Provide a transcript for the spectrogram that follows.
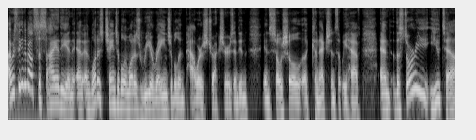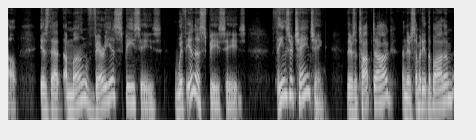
I was thinking about society and, and, and, what is changeable and what is rearrangeable in power structures and in, in social uh, connections that we have. And the story you tell is that among various species within a species, things are changing. There's a top dog and there's somebody at the bottom,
